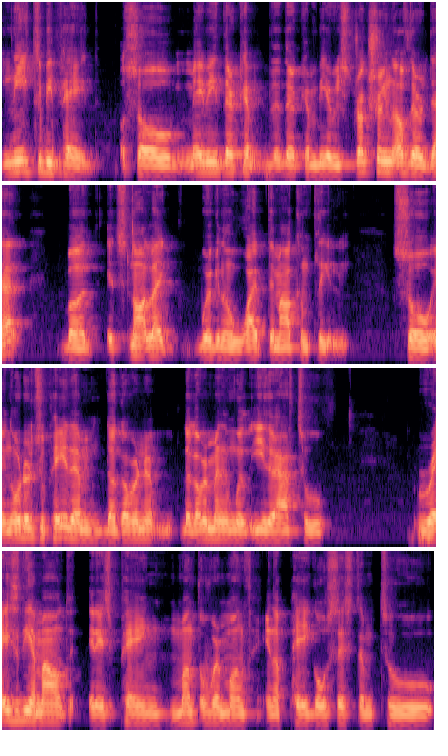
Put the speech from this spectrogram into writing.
need to be paid. So maybe there can there can be a restructuring of their debt but it's not like we're gonna wipe them out completely. So in order to pay them, the government the government will either have to raise the amount it is paying month over month in a pay go system to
